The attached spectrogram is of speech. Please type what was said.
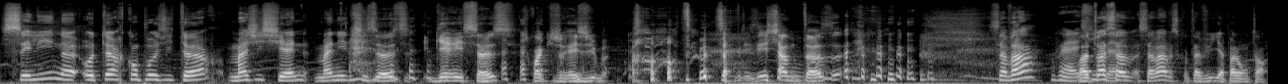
Céline, auteur-compositeur, magicienne, magnétiseuse, guérisseuse. Je crois que je résume en toute simplicité, chanteuse. ça va? Ouais, Bah, Toi, ça, ça va parce qu'on t'a vu il y a pas longtemps.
